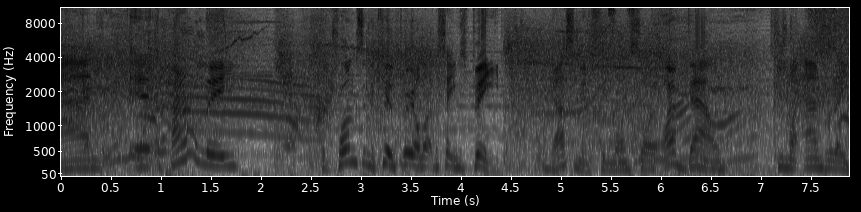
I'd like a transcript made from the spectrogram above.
And it, apparently, the Trunks and the Kid Buu are like the same speed. That's an interesting one. So I'm down to my Android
